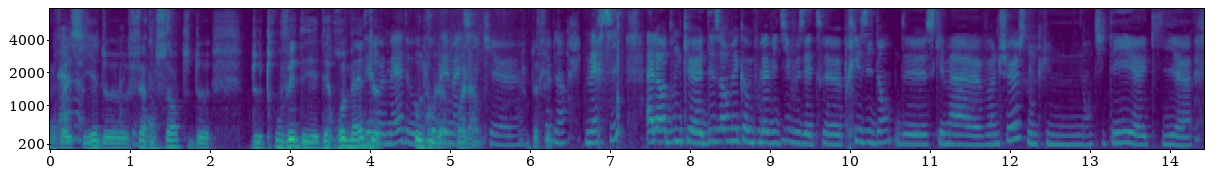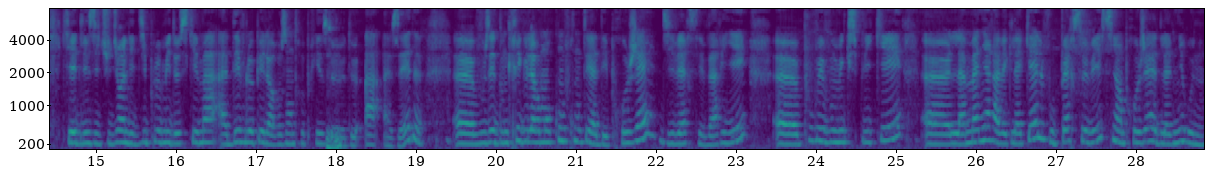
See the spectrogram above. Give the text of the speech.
On va essayer de faire en sorte de, de trouver des, des, remèdes, aux, problématiques. Euh, très bien. Merci. Alors donc euh, désormais, comme vous l'avez dit, vous êtes euh, président de Schema Ventures, donc une entité qui, qui aide les étudiants et les diplômés de Schema à développer leurs entreprises de, mhm. de, A à Z. vous êtes donc régulièrement confronté à des projets divers et variés. Pouvez-vous m'expliquer la manière avec laquelle vous percevez si un projet a de l'avenir ou non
